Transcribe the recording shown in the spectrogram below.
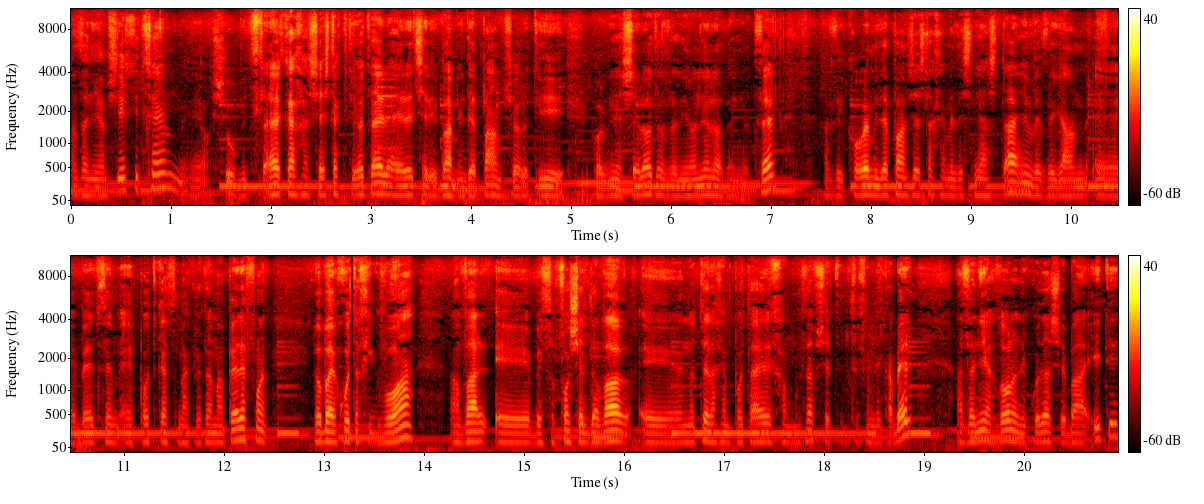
אז אני אמשיך איתכם, שוב, מצטער ככה שיש את הקטיעות האלה, הילד שלי בא מדי פעם, שואל אותי כל מיני שאלות, אז אני עונה לו, אז אני עוצר. אז זה קורה מדי פעם שיש לכם איזה שנייה שתיים, וזה גם אה, בעצם אה, פודקאסט מהקלטה מהפלאפון, לא באיכות הכי גבוהה, אבל אה, בסופו של דבר אה, נותן לכם פה את הערך המוסף שאתם צריכים לקבל. אז אני אחזור לנקודה שבה הייתי.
